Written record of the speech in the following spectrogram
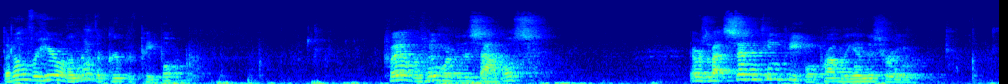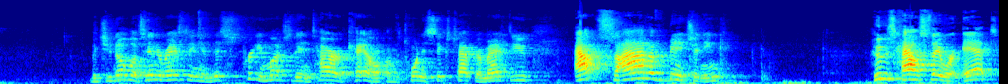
But over here on another group of people, 12 of whom were the disciples, there was about 17 people probably in this room. But you know what's interesting? And this is pretty much the entire account of the 26th chapter of Matthew, outside of mentioning whose house they were at,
